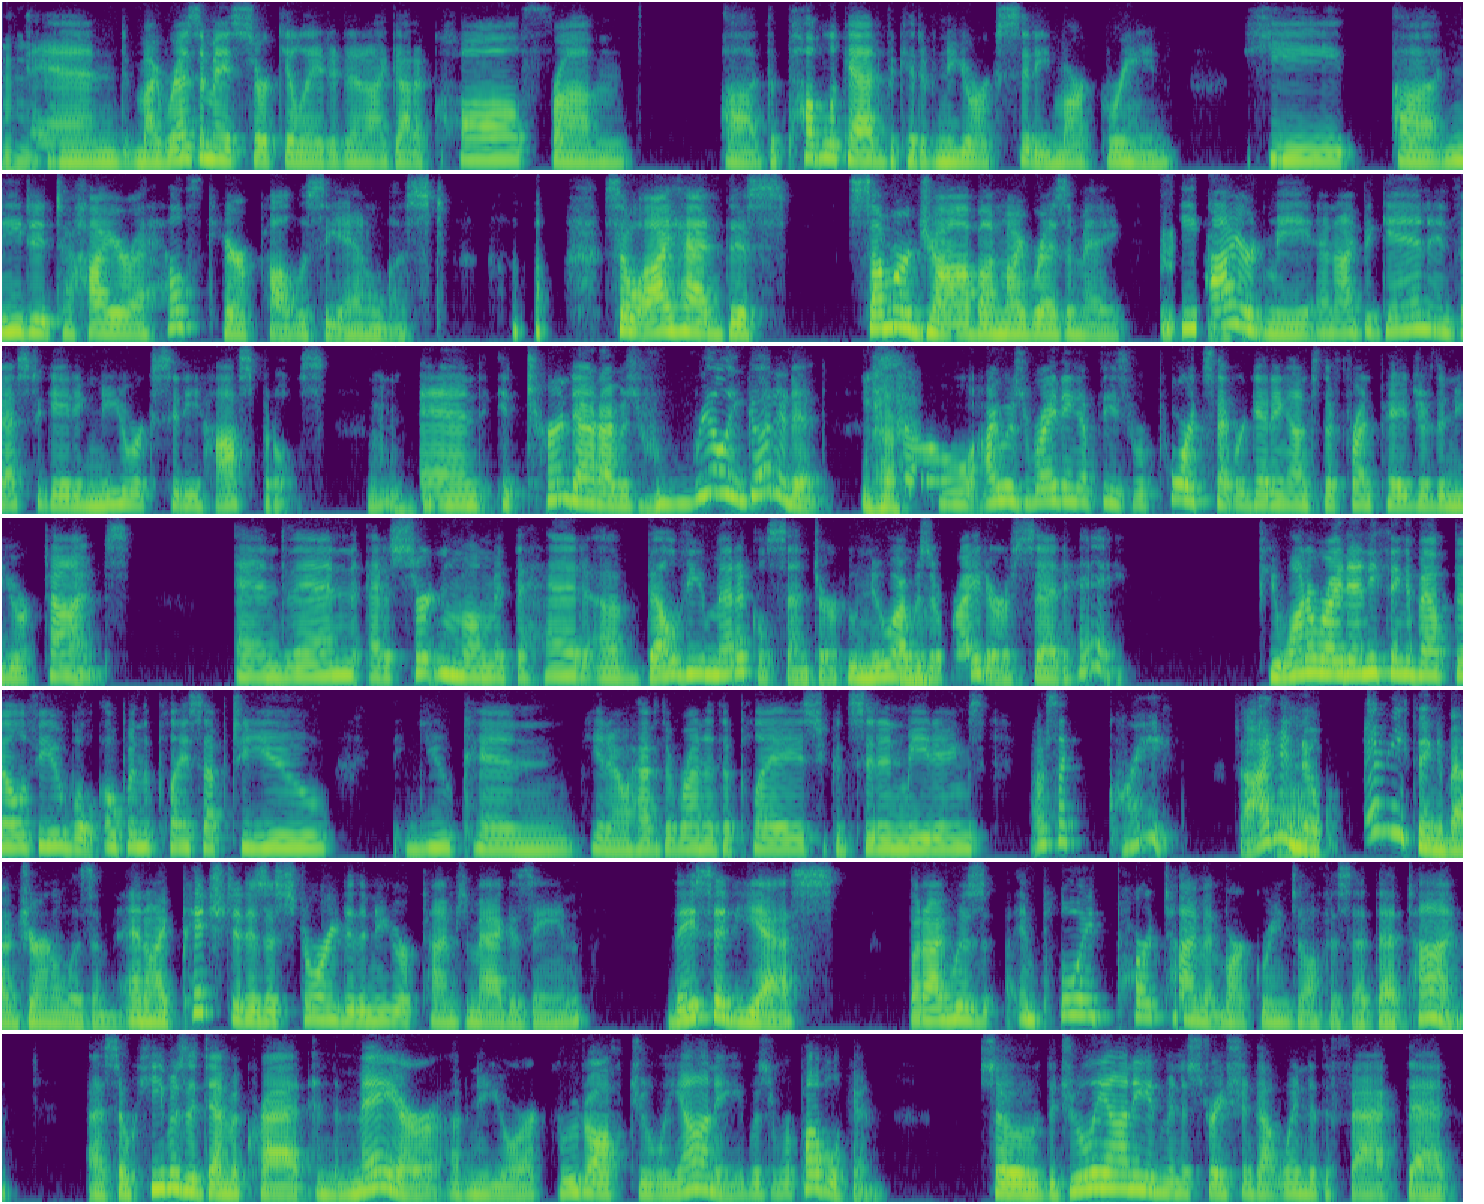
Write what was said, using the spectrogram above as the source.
Mm-hmm. And my resume circulated, and I got a call from uh, the public advocate of New York City, Mark Green. He uh, needed to hire a healthcare policy analyst. so I had this summer job on my resume. He hired me, and I began investigating New York City hospitals. Mm. And it turned out I was really good at it so I was writing up these reports that were getting onto the front page of the New York Times. And then at a certain moment, the head of Bellevue Medical Center, who knew I was Mhm. a writer, said, Hey, if you want to write anything about Bellevue, we'll open the place up to you. You can, you know, have the run of the place. You could sit in meetings. I was like, great. So I didn't Wow. know anything about journalism. And I pitched it as a story to the New York Times Magazine. They said yes, but I was employed part time at Mark Green's office at that time. Uh, so he was a Democrat, and the mayor of New York, Rudolph Giuliani, was a Republican. So the Giuliani administration got wind of the fact that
